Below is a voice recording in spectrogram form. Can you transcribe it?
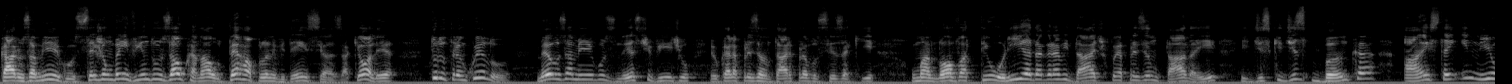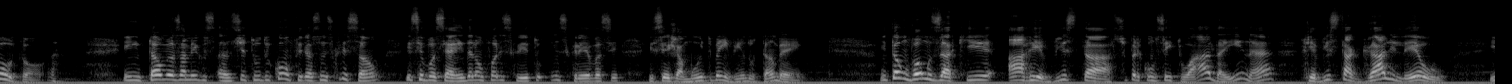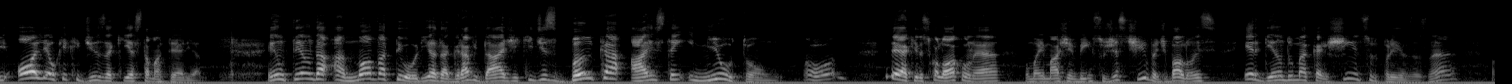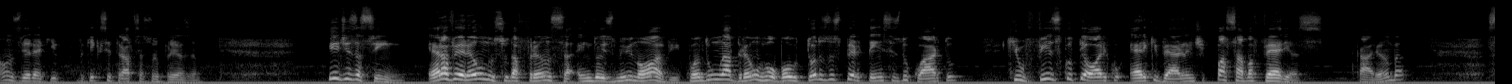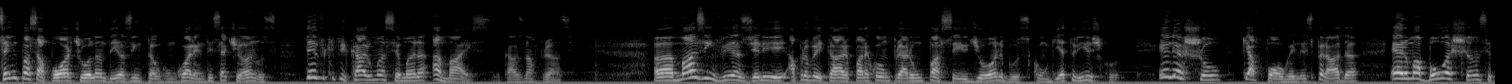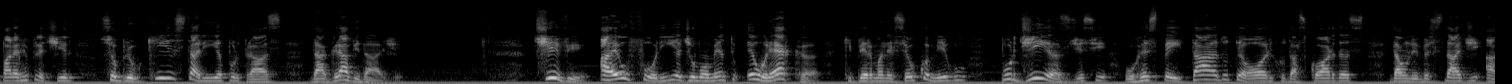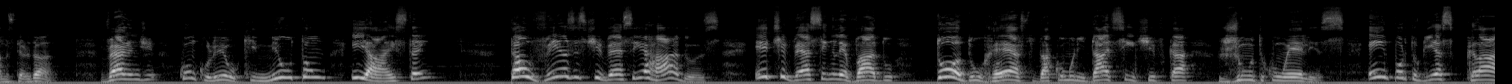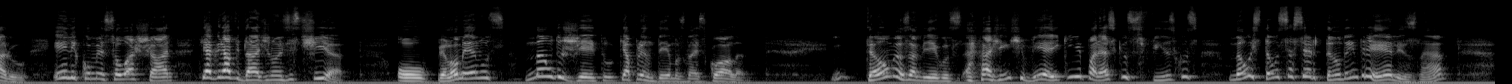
Caros amigos, sejam bem-vindos ao canal Terra Plana Evidências. Aqui é o Alê. Tudo tranquilo? Meus amigos, neste vídeo eu quero apresentar para vocês aqui uma nova teoria da gravidade que foi apresentada aí e diz que desbanca Einstein e Newton. Então, meus amigos, antes de tudo, confira a sua inscrição e se você ainda não for inscrito, inscreva-se e seja muito bem-vindo também. Então vamos aqui à revista super conceituada aí, né? Revista Galileu, e olha o que, que diz aqui esta matéria. Entenda a nova teoria da gravidade que desbanca Einstein e Newton. Oh, e daí aqui eles colocam, né, uma imagem bem sugestiva de balões erguendo uma caixinha de surpresas, né? Vamos ver aqui do que, que se trata essa surpresa. E diz assim: Era verão no sul da França em 2009, quando um ladrão roubou todos os pertences do quarto que o físico teórico Eric Verland passava férias. Caramba! Sem passaporte, o holandês, então com 47 anos, teve que ficar uma semana a mais, no caso na França. Uh, mas em vez de ele aproveitar para comprar um passeio de ônibus com guia turístico, ele achou que a folga inesperada era uma boa chance para refletir sobre o que estaria por trás da gravidade. Tive a euforia de um momento eureka que permaneceu comigo por dias, disse o respeitado teórico das cordas da Universidade de Amsterdã. Verland concluiu que Newton e Einstein talvez estivessem errados e tivessem levado todo o resto da comunidade científica junto com eles. Em português, claro, ele começou a achar que a gravidade não existia, ou pelo menos não do jeito que aprendemos na escola. Então, meus amigos, a gente vê aí que parece que os físicos não estão se acertando entre eles, né?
